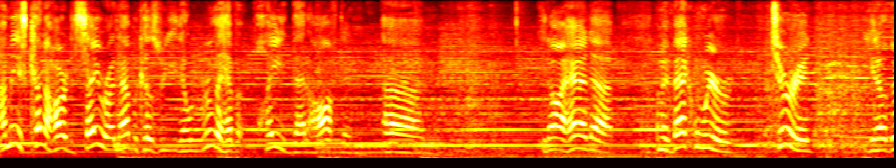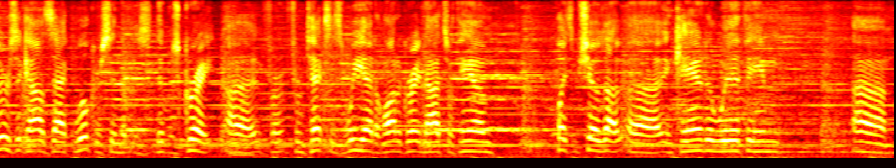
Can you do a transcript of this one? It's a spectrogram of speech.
I mean, it's kind of hard to say right now because we, you know, we really haven't played that often. Um, you know, I had, uh, I mean, back when we were touring, you know, there was a guy Zach Wilkerson that was that was great uh, from from Texas. We had a lot of great nights with him. Played some shows out uh, in Canada with him. Um,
